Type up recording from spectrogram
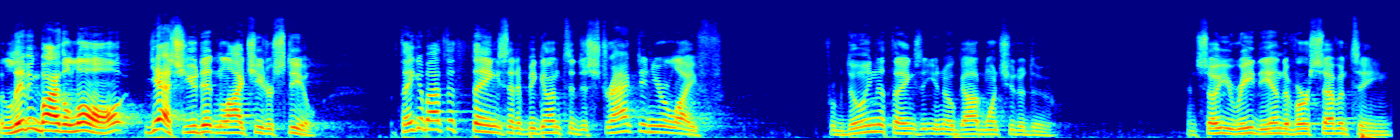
But living by the law, yes, you didn't lie, cheat, or steal. Think about the things that have begun to distract in your life from doing the things that you know God wants you to do. And so you read the end of verse 17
